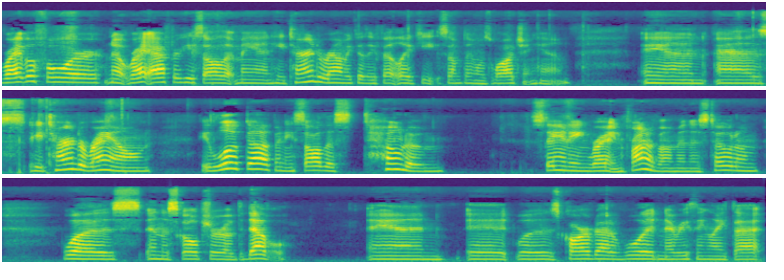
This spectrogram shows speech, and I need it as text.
right before no right after he saw that man he turned around because he felt like he something was watching him. And as he turned around he looked up and he saw this totem standing right in front of him and this totem was in the sculpture of the devil. And it was carved out of wood and everything like that.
